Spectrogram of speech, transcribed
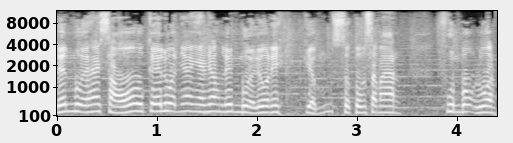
Lên 10 26 ok luôn nhá anh em nhá. Lên 10 luôn đi. Kiếm Storm Saman. Full bộ luôn.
